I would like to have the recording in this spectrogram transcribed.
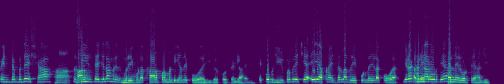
ਪਿੰਡ ਬਧੇਸ਼ਾ ਹਾਂ ਤਹਿਸੀਲ ਤੇ ਜ਼ਿਲ੍ਹਾ ਮਰੇਲਕੋਟਲਾ ਮਰੇਕੋਟ ਦਾ ਖਾਨਪੁਰ ਮੰਡੀਆਂ ਦੇ ਕੋਲ ਹੈ ਜੀ ਬਿਲਕੁਲ ਪਿੰਡ ਹੈ ਇੱਕੋ ਵਜੀਰਪੁਰ ਵਿਦੇਸ਼ ਹੈ ਇਹ ਆਪਣਾ ਇਧਰਲਾ ਮਰੇਕੋਟ ਦਾ ਜਿਹੜਾ ਕੋਲ ਹੈ। ਜਿਹੜਾ ਖੰਨੇ- ਰੋਡ ਤੇ ਆ? ਖੰਨੇ ਰੋਡ ਤੇ ਹਾਂਜੀ।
